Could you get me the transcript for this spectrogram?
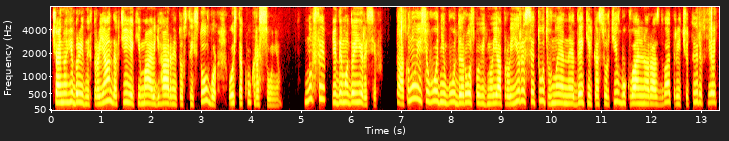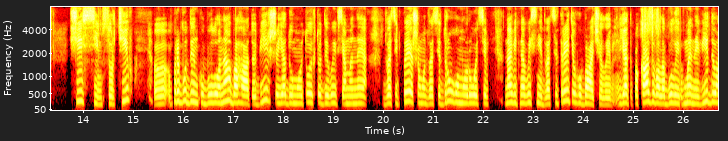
чайно-гібридних трояндах, ті, які мають гарний товстий стовбур, ось таку красуню. Ну, все, підемо до ірисів. Так, ну і сьогодні буде розповідь моя про іриси. Тут в мене декілька сортів, буквально раз, два, три, чотири, п'ять, шість, сім сортів. Е, При будинку було набагато більше. Я думаю, той, хто дивився мене в 21-му, 22-му році, навіть навесні 23-го бачили. Я показувала, були в мене відео,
